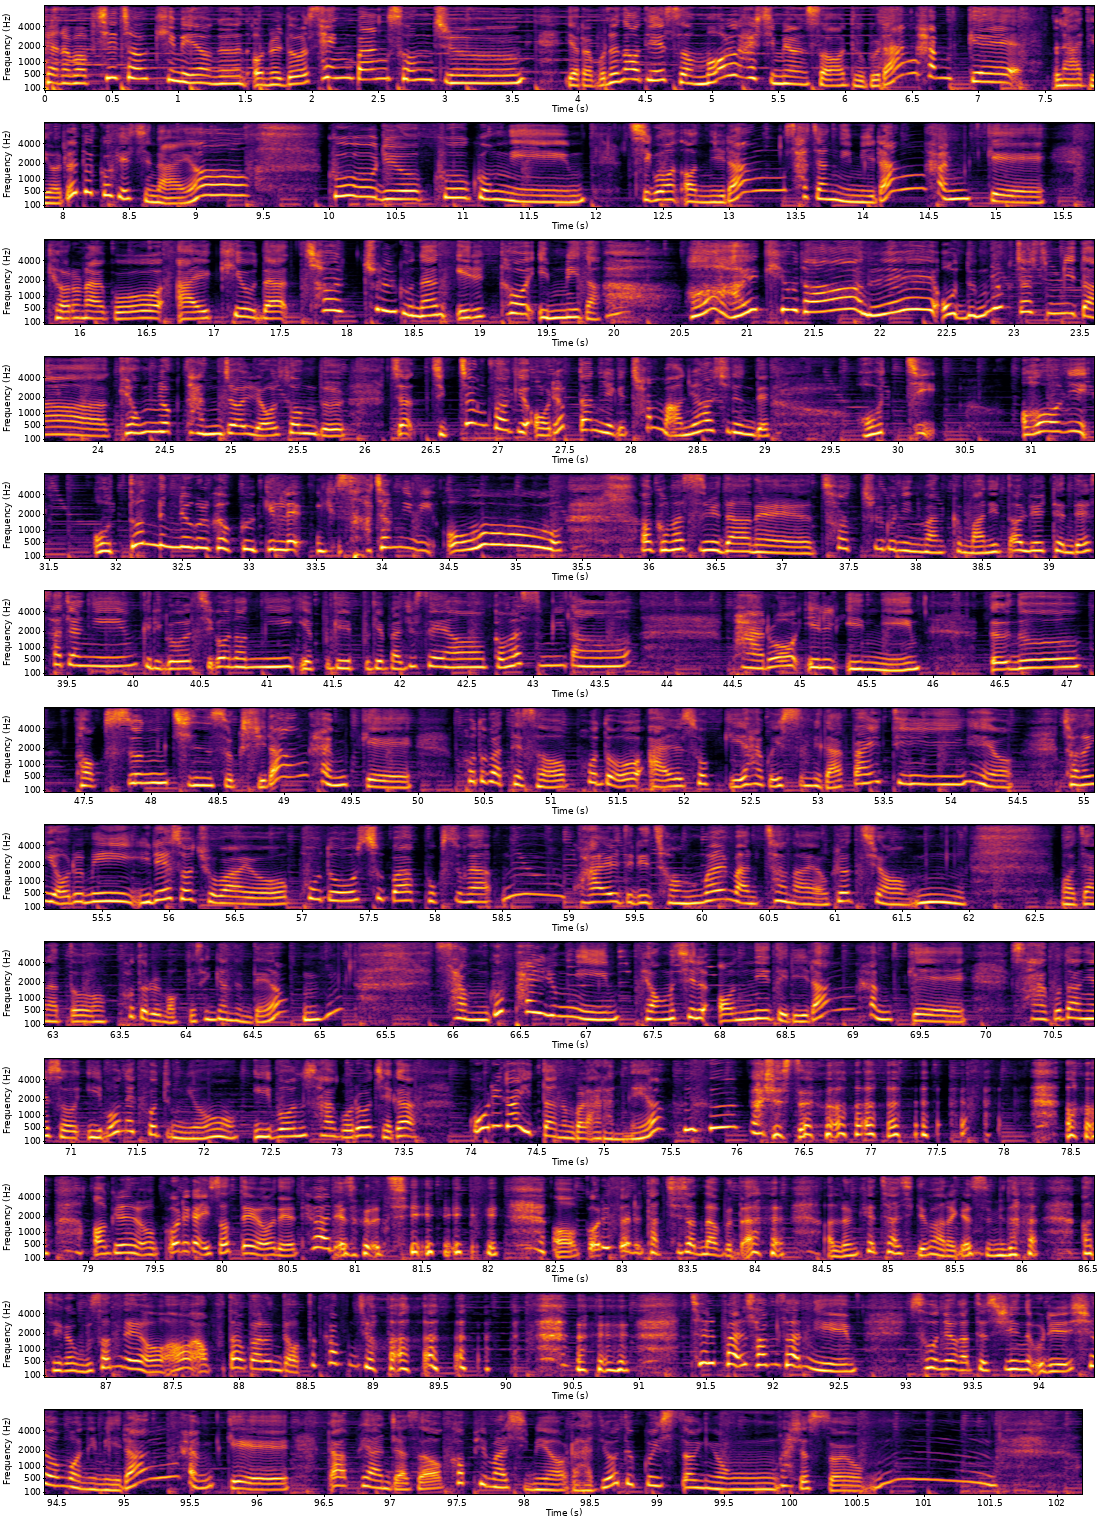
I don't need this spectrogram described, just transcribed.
변함없이 저 김혜영은 오늘도 생방송 중. 여러분은 어디에서 뭘 하시면서 누구랑 함께 라디오를 듣고 계시나요? 9690님, 직원 언니랑 사장님이랑 함께 결혼하고 아이 키우다 첫 출근한 일터입니다. 아, 아이 키우다. 네. 어, 능력자십니다. 경력 단절 여성들. 진짜 직장 구하기 어렵다는 얘기 참 많이 하시는데, 어찌, 아니, 어떤 능력을 갖고 있길래 사장님이 오 아, 고맙습니다. 네. 첫 출근인 만큼 많이 떨릴 텐데 사장님 그리고 직원 언니 예쁘게 예쁘게 봐주세요. 고맙습니다. 바로 12님 은우 덕순 진숙 씨랑 함께 포도밭에서 포도 알 속기 하고 있습니다. 파이팅 해요. 저는 여름이 이래서 좋아요. 포도, 수박, 복숭아, 음, 과일들이 정말 많잖아요. 그렇죠. 음, 머지않아 또 포도를 먹게 생겼는데요. 음. 3986님, 병실 언니들이랑 함께 사고당해서 입원했거든요. 입원 사고로 제가 꼬리가 있다는 걸 알았네요. 흐흐 하셨어요. 어, 어, 그래, 어, 꼬리가 있었대요. 네, 태화돼서 그렇지. 어, 꼬리뼈를 다치셨나 보다. 얼른 쾌차하시기 바라겠습니다. 아, 제가 웃었네요. 아, 아프다고 하는데 어떡하면 좋아. 7834님, 소녀 같으신 우리 시어머님이랑 함께 카페 앉아서 커피 마시며 라디오 듣고 있어요. 하셨어요. 음.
